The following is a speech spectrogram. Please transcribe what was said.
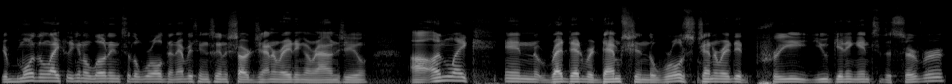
You're more than likely gonna load into the world and everything's gonna start generating around you. Uh, unlike in Red Dead Redemption, the world's generated pre you getting into the server.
